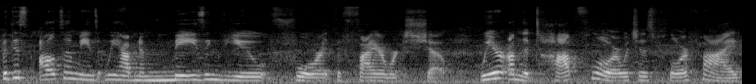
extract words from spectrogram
But this also means we have an amazing view for the fireworks show. We are on the top floor, which is floor five,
